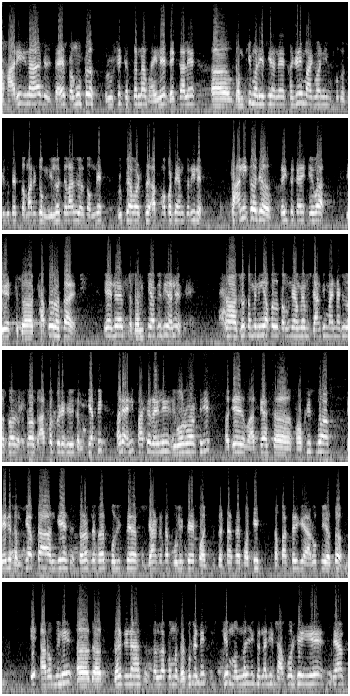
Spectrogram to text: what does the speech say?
હારીના શહેર પ્રમુખ ઋષિ ઠક્કરના ભાઈને ગઈકાલે ધમકી મળી હતી અને ખંડણી માંગવાની કીધું કે તમારે જો મિલો ચલાવી હોય તો અમને રૂપિયા વર્ષ આપવા પડશે એમ કરીને સ્થાનિક જ કહી શકાય એવા જે ઠાકોર હતા એને ધમકી આપી હતી અને જો તમે નહીં આપો તો તમને અમે જાનથી મારી નાખ્યું અથવા આસપાસ કોઈ નાખ્યું ધમકી આપી અને એની પાસે રહેલી રિવોલ્વરથી જે અત્યારે ઓફિસમાં જઈને ધમકી આપતા અંગે તરત ને તરત પોલીસને જાણ કરતા પોલીસે ઘટનાસ્થળે ઘટના સ્થળે પહોંચી તપાસ કરી જે આરોપી હતો. એ આરોપીની ગણતરીના કલાકોમાં ધરપકડ હતી જે મંગલજી કન્નાજી ઠાકોર છે, એ ત્યાં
